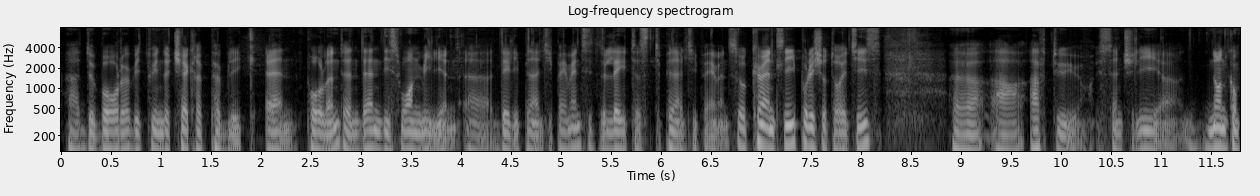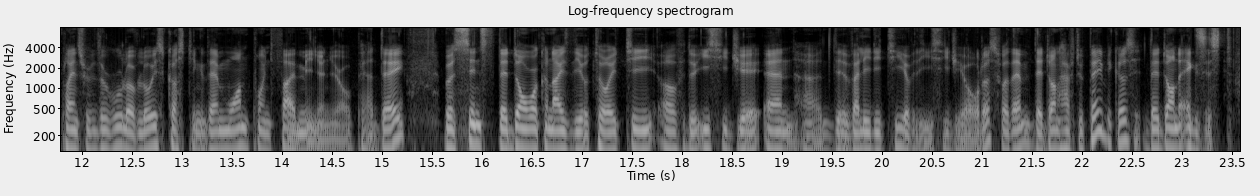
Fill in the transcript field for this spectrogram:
at the border between the Czech Republic and Poland. And then this 1 million uh, daily penalty payments is the latest penalty payment. So currently, Polish authorities uh, are, have to essentially uh, non-compliance with the rule of law is costing them 1.5 million euro per day. But since they don't recognize the authority of the ECJ and uh, the validity of the ECJ orders for them, they don't have to pay because they don't exist.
